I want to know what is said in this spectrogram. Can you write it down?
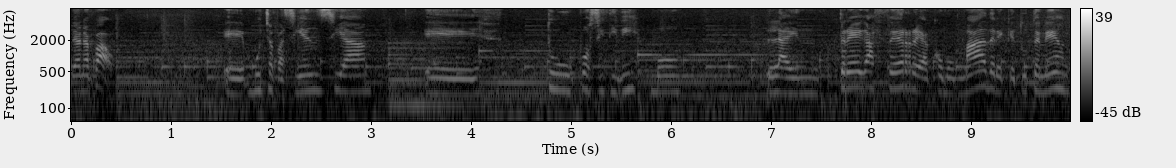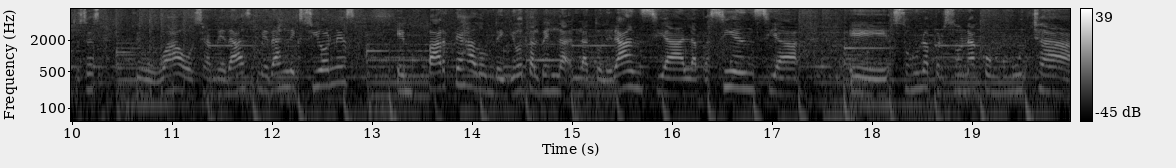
de Ana Pao? Eh, mucha paciencia, eh, tu positivismo, la entrega férrea como madre que tú tenés. Entonces, digo, wow, o sea, me das, me das lecciones en partes a donde yo tal vez la, tolerancia, la paciencia, eh, son una persona con mucha,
